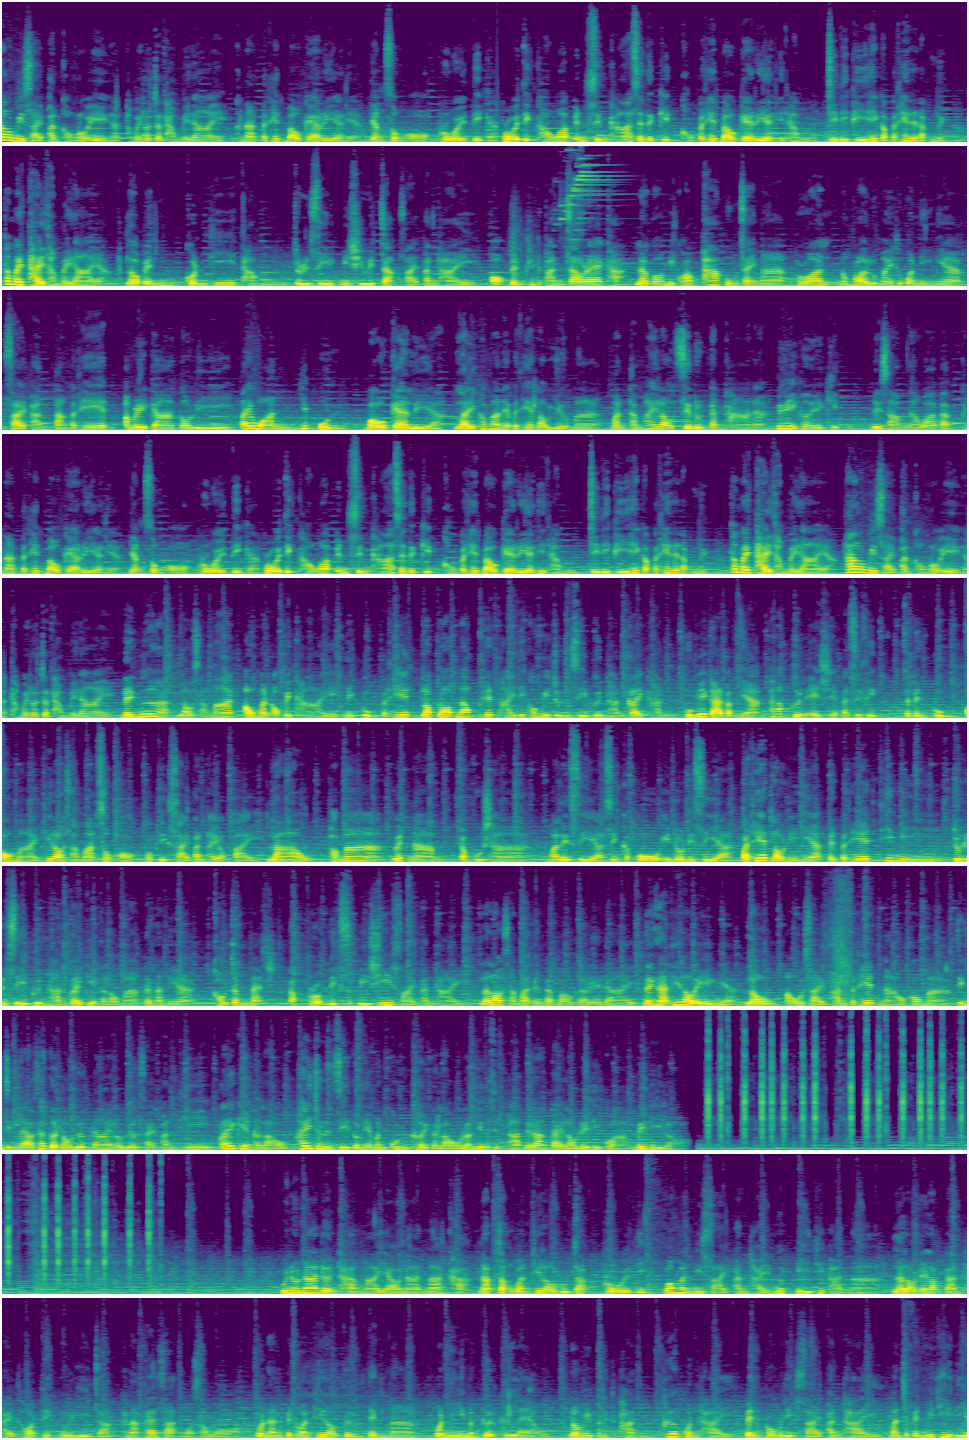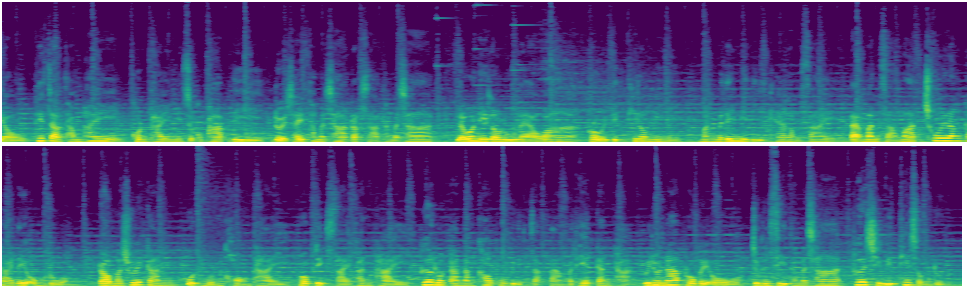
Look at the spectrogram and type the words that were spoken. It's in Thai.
ถ้าเรามีสายพันธุ์ของเราเองอะทำไมเราจะทำไม่ได้ ขนาดประเทศเบลแกเรียเนี่ยยังส่งออกโปรไบโอติกอะโปรไบโอติกเขาว่าเป็นสินค้าเศรษฐกิจของประเทศเบลแกเรียที่ทำ GDP ให้กับประเทศระดับหนึ่งทำไมไทยทำไม่ได้อะเราเป็นคนที่ทำจุลินทรีย์มีชีวิตจากสายพันธุ์ไทย ออกเป็นผลิตภัณฑ์เจ้าแรกค่ะ แล้วก็มีความภาคภูมิใจมาก เพราะว่าน้องพลอยรู้ไหมทุกวันนี้เนี่ยสายพันธุ์ต่างประเทศ อเมริกาเกาหลี ไต้หวัน ญี่ปุ่นเบลแกเรียไหลเข้ามาในประเทศเราเยอะมาก มันทำให้เราเสียดุลการค้านะพี่บีเคยคิด ด้วยซ้ำนะว่าแบบขนาดประเทศเบลแกเรียเนี่ยยังส่งออกโปรไบติกอะโปรไบติกเขาว่าเป็นสินค้าเศรษฐกิจของประเทศเบลแกเรียที่ทำ GDP ให้กับประเทศระดับหนึ่งทำไมไทยทำไม่ได้อะถ้าเรามีสายพันธุ์ของเราเองอะทำไมเราจะทำไม่ได้ ในเมื่อเราสามารถเอามันออกไปขายในกลุ่มประเทศรอบๆนอกประเทศไทยที่เขามีจุลินทรีย์พื้นฐานใกล้คันภูมิอากาศแบบเนี้ยภาคพื้นเอเชียแปซิฟิกจะเป็นกลุ่มเป้าหมายที่เราสามารถส่งออกโปรไบติกสายพันธุ์ไทยออกไป ลาว พม่า เวียดนาม กัมพูชา มาเลเซีย สิงคโปร์ อินโดนีเซีย ประเทศเหล่านี้เนี่ยเป็นประเทศที่มีจุลินทรีย์พื้นฐานใกล้เคียงกับเรามาก ดังนั้นเนี่ยเขาจะแมทช์กับโปรติกสปีชีส์สายพันธุ์ไทย แล้วเราสามารถเป็นแบบเบลกเรียได้ ในขณะที่เราเองเนี่ยเราเอาสายพันธุ์ประเทศหนาวเข้ามา จริง ๆ แล้วถ้าเกิดเราเลือกได้เราเลือกสายพันธุ์ที่ใกล้เคียงกับเรา ให้จุลินทรีย์ตัวนี้มันคุ้นเคยกับเรา และมีประสิทธิภาพในร่างกายเราได้ดีกว่าไม่ดีหรอ วินโนนาเดินทางมายาวนานมากค่ะ นับจากวันที่เรารู้จักโปรไบโอติกว่ามันมีสายพันธุ์ไทยเมื่อปีที่ผ่านมา และเราได้รับการถ่ายทอดเทคโนโลยีจากคณะแพทยศาสตร์มศว วันนั้นเป็นวันที่เราตื่นเต้นมาก วันนี้มันเกิดขึ้นแล้ว เรามีผลิตภัณฑ์เพื่อคนไทย เป็นโปรไบโอติกสายพันธุ์ไทย มันจะเป็นวิธีเดียวที่จะทำให้คนไทยมีสุขภาพดี โดยใช้ธรรมชาติรักษาธรรมชาติ และวันนี้เรารู้แล้วว่าโปรไบโอติกที่เรามีมันไม่ได้มีดีแค่ลำไส้ แต่มันสามารถช่วยร่างกายได้องค์รวม เรามาช่วยกันอุดหนุนของไทยโปรไบโอติกสายพันธุ์ไทย เพื่อลดการนำเข้าโปรบิติกจากต่างประเทศกันค่ะวิโนนาโปรไบโอจุลินทรีย์ธรรมชาติเพื่อชีวิตที่สมดุล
